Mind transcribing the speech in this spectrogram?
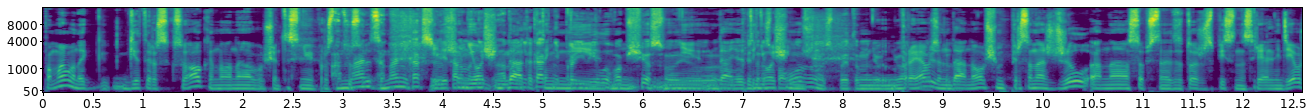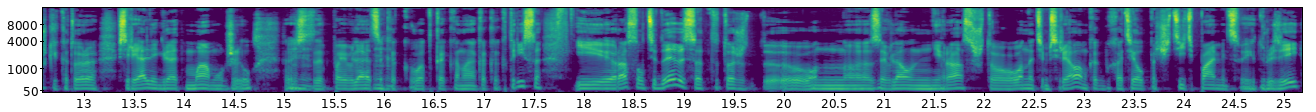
по-моему, она гетеросексуалка, но она, в общем-то, с ними просто она, тусуется. Она никак Или там не очень, она да, как-то не не проявила вообще свою не, да, это не очень поэтому не, не проявлен, да, но, в общем, персонаж Джилл, она, собственно, это тоже списано с реальной девушкой, которая в сериале играет маму Джилл, то есть mm-hmm. появляется mm-hmm. как вот как она как актриса. И Рассел Ти Дэвис, это тоже, э, он заявлял не раз, что он этим сериалом как бы хотел почтить память своих друзей,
